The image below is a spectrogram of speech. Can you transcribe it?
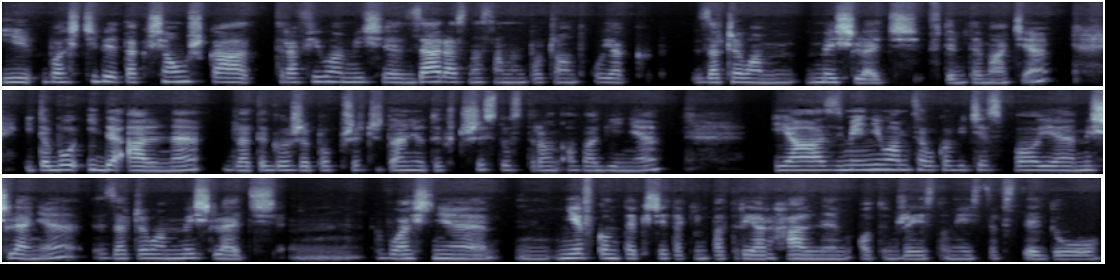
I właściwie ta książka trafiła mi się zaraz na samym początku, jak zaczęłam myśleć w tym temacie. I to było idealne, dlatego że po przeczytaniu tych 300 stron o waginie, ja zmieniłam całkowicie swoje myślenie. Zaczęłam myśleć mm, właśnie mm, nie w kontekście takim patriarchalnym, o tym, że jest to miejsce wstydu,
